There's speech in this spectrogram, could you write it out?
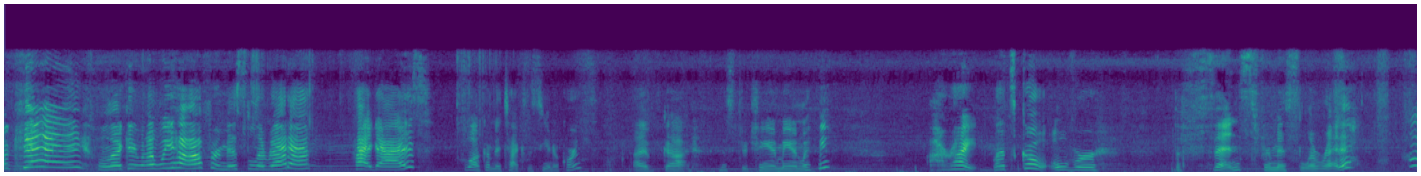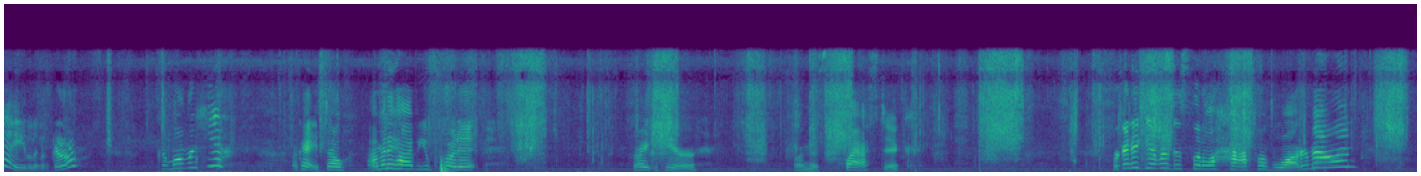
Okay, look at what we have for Miss Loretta. Hi guys, welcome to Texas Unicorns. I've got Mr. Chan Man with me. All right, let's go over the fence for Miss Loretta. Hi, little girl. Come over here. Okay, so I'm gonna have you put it right here on this plastic. We're gonna give her this little half of watermelon.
